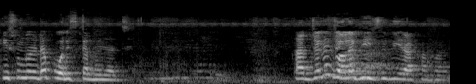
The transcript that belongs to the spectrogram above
কি সুন্দর এটা পরিষ্কার হয়ে যাচ্ছে। তার জন্য জলে ভিজিয়ে দিয়ে রাখা হয়।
